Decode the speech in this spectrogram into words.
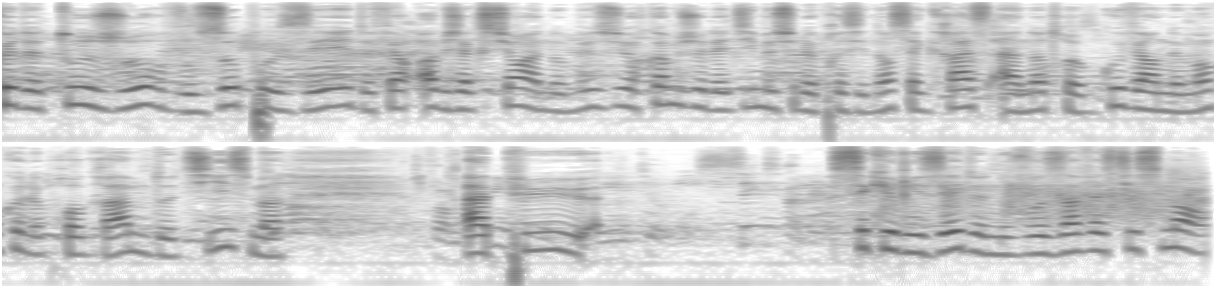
que de toujours vous opposer, de faire objection à nos mesures. Comme je l'ai dit, Monsieur le Président, c'est grâce à notre gouvernement que le programme d'autisme a pu sécuriser de nouveaux investissements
